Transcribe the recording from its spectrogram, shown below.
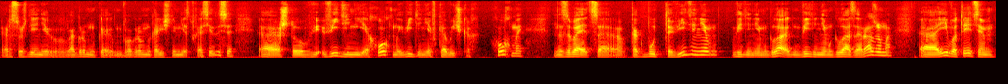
рассуждений в огромном, в огромном количестве мест в Хасидосе, э, что видение хохмы, видение в кавычках хохмы, называется как будто видением, видением, гла, видением глаза разума, и вот этим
